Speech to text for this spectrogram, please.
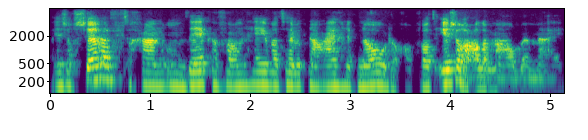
in zichzelf te gaan ontdekken van hé hey, wat heb ik nou eigenlijk nodig of wat is er allemaal bij mij.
